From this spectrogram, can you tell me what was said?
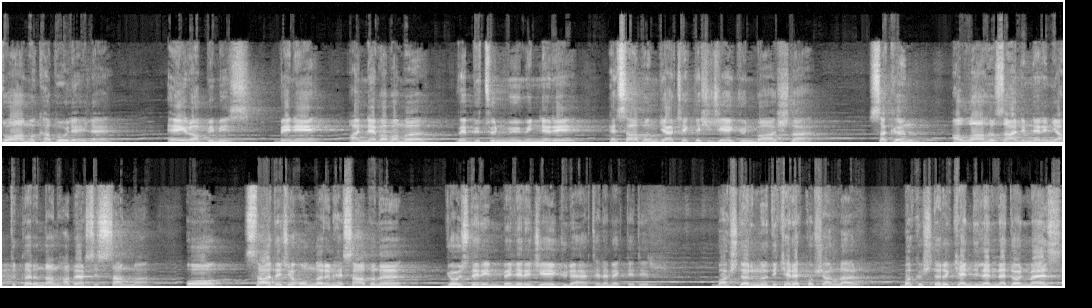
duamı kabul eyle. Ey Rabbimiz beni, anne babamı ve bütün müminleri hesabın gerçekleşeceği gün bağışla. Sakın Allah'ı zalimlerin yaptıklarından habersiz sanma. O sadece onların hesabını gözlerin belireceği güne ertelemektedir. Başlarını dikerek koşarlar. Bakışları kendilerine dönmez,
